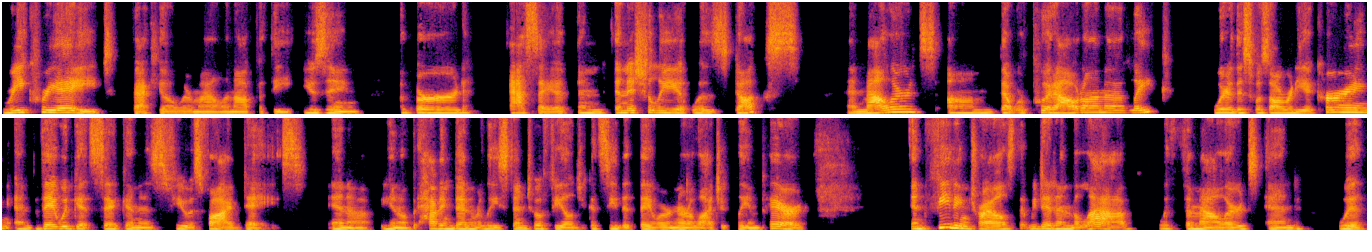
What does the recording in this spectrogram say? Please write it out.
recreate vacuolar myelopathy using a bird assay. And initially it was ducks and mallards um, that were put out on a lake where this was already occurring, and they would get sick in as few as five days. In a, you know, having been released into a field, you could see that they were neurologically impaired. In feeding trials that we did in the lab with the mallards and with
